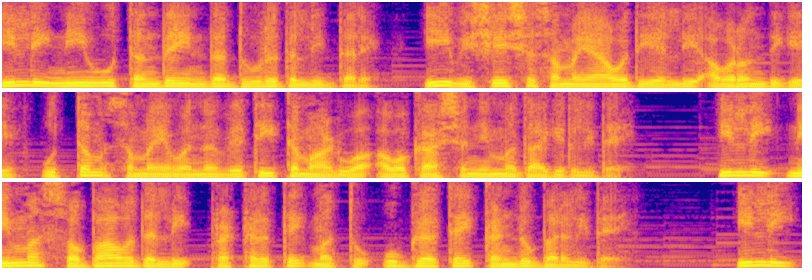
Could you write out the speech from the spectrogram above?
ಇಲ್ಲಿ ನೀವು ತಂದೆಯಿಂದ ದೂರದಲ್ಲಿದ್ದರೆ, ಈ ವಿಶೇಷ ಸಮಯಾವಧಿಯಲ್ಲಿ ಅವರೊಂದಿಗೆ ಉತ್ತಮ ಸಮಯವನ್ನು ವ್ಯತೀತ ಮಾಡುವ ಅವಕಾಶ ನಿಮ್ಮದಾಗಿರಲಿದೆ. ಇಲ್ಲಿ ನಿಮ್ಮ ಸ್ವಭಾವದಲ್ಲಿ ಪ್ರಖರತೆ ಮತ್ತು ಉಗ್ರತೆ ಕಂಡುಬರಲಿದೆ. ಇಲ್ಲಿ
